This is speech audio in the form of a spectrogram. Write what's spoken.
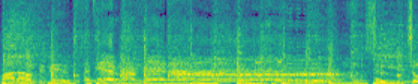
para vivir en tierra ajena. Se luchó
